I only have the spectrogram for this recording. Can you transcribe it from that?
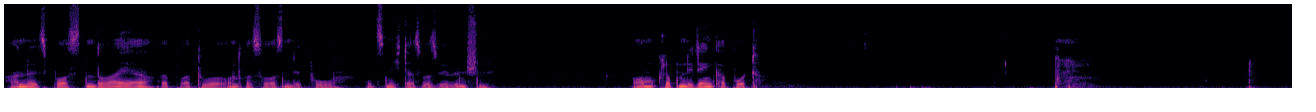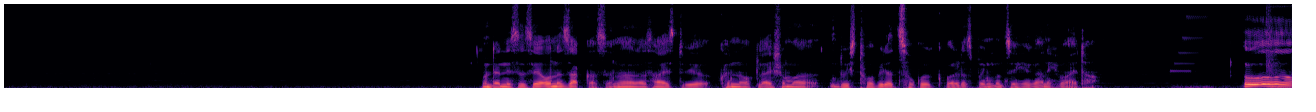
Handelsposten 3, Reparatur und Ressourcendepot. Jetzt nicht das, was wir wünschen. Warum kloppen die den kaputt? Und dann ist es ja auch eine Sackgasse. Ne? Das heißt, wir können auch gleich schon mal durchs Tor wieder zurück, weil das bringt uns ja hier gar nicht weiter. Oh,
